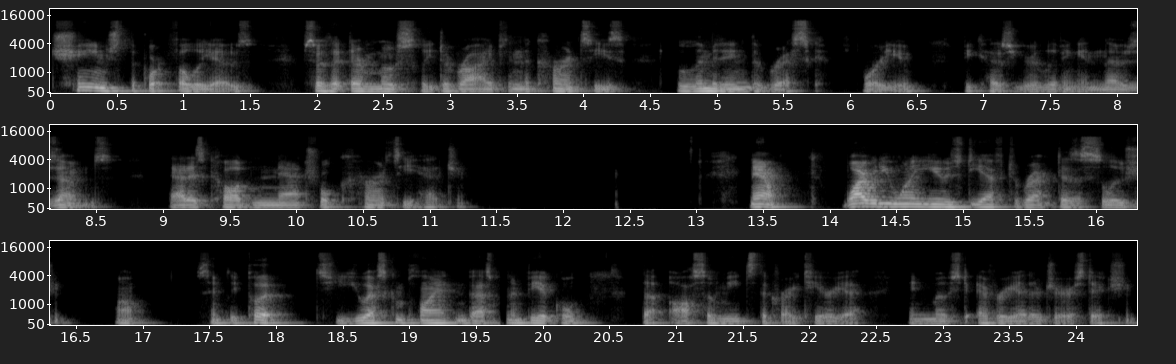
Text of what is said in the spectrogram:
change the portfolios so that they're mostly derived in the currencies, limiting the risk for you because you're living in those zones. That is called natural currency hedging. Now, why would you want to use DF Direct as a solution? Well, simply put, it's a US compliant investment vehicle that also meets the criteria in most every other jurisdiction.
